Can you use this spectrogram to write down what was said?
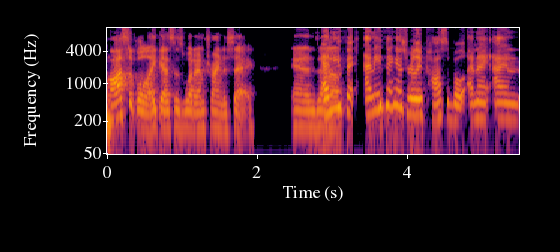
possible, I guess, is what I'm trying to say. And uh, anything, anything is really possible. And I, and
